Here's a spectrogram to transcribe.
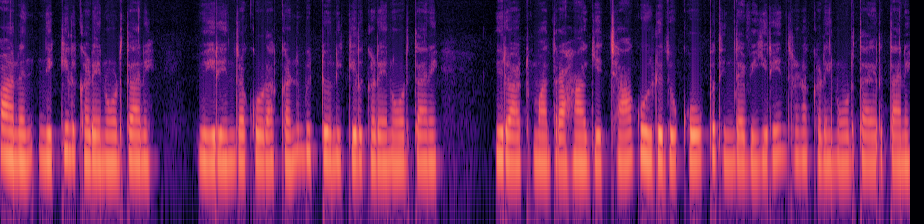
ಆನಂದ್ ನಿಖಿಲ್ ಕಡೆ ನೋಡ್ತಾನೆ. ವೀರೇಂದ್ರ ಕೂಡ ಕಣ್ಣು ಬಿಟ್ಟು ನಿಖಿಲ್ ಕಡೆ ನೋಡ್ತಾನೆ. ವಿರಾಟ್ ಮಾತ್ರ ಹಾಗೆ ಚಾಕು ಹಿಡಿದು ಕೋಪದಿಂದ ವೀರೇಂದ್ರನ ಕಡೆ ನೋಡ್ತಾ ಇರ್ತಾನೆ.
